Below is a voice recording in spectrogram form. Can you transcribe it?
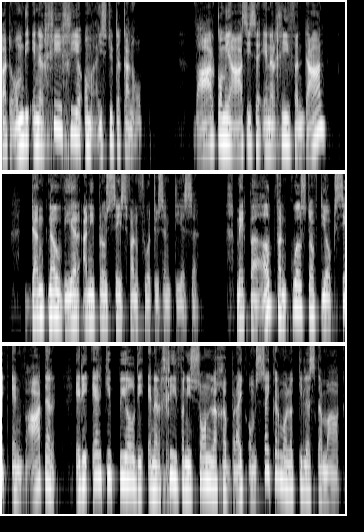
wat hom die energie gee om huis toe te kan hop. Waar kom die hasie se energie vandaan? Dink nou weer aan die proses van fotosintese. Met behulp van koolstofdioksied en water het die ertjiepeel die energie van die sonlig gebruik om suikermolekules te maak.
